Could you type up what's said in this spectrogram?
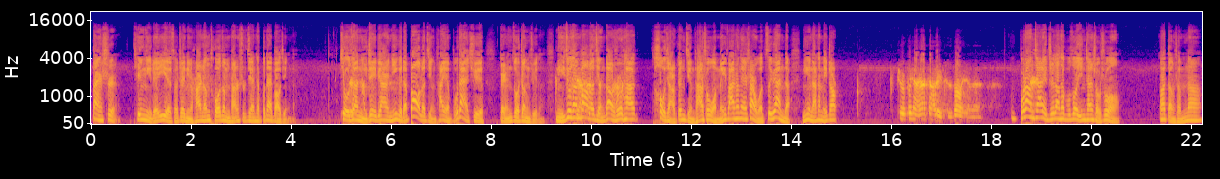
但是听你这意思，这女孩能拖这么长时间，她不带报警的。就算你这边你给她报了警，她也不带去给人做证据的。你就算报了警，到时候她后脚跟警察说我没发生那事儿，我自愿的，你也拿她没招。就是不想让家里知道，现在不让家里知道，她不做引产手术，那等什么呢？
